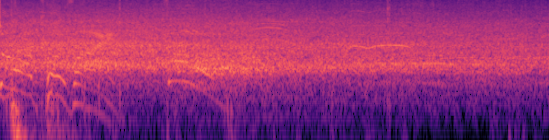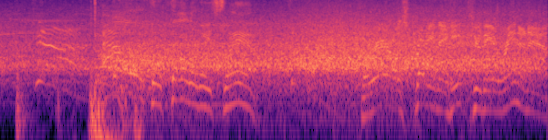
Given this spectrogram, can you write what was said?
Sharp clothesline. Powerful slam. Guerrero spreading the heat through the arena now.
